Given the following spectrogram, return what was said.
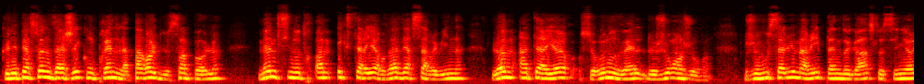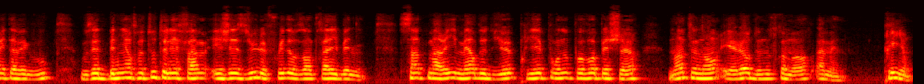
Que les personnes âgées comprennent la parole de Saint Paul, même si notre homme extérieur va vers sa ruine, l'homme intérieur se renouvelle de jour en jour. Je vous salue Marie, pleine de grâce, le Seigneur est avec vous. Vous êtes bénie entre toutes les femmes, et Jésus, le fruit de vos entrailles, est béni. Sainte Marie, Mère de Dieu, priez pour nous pauvres pécheurs, maintenant et à l'heure de notre mort. Amen. Prions.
